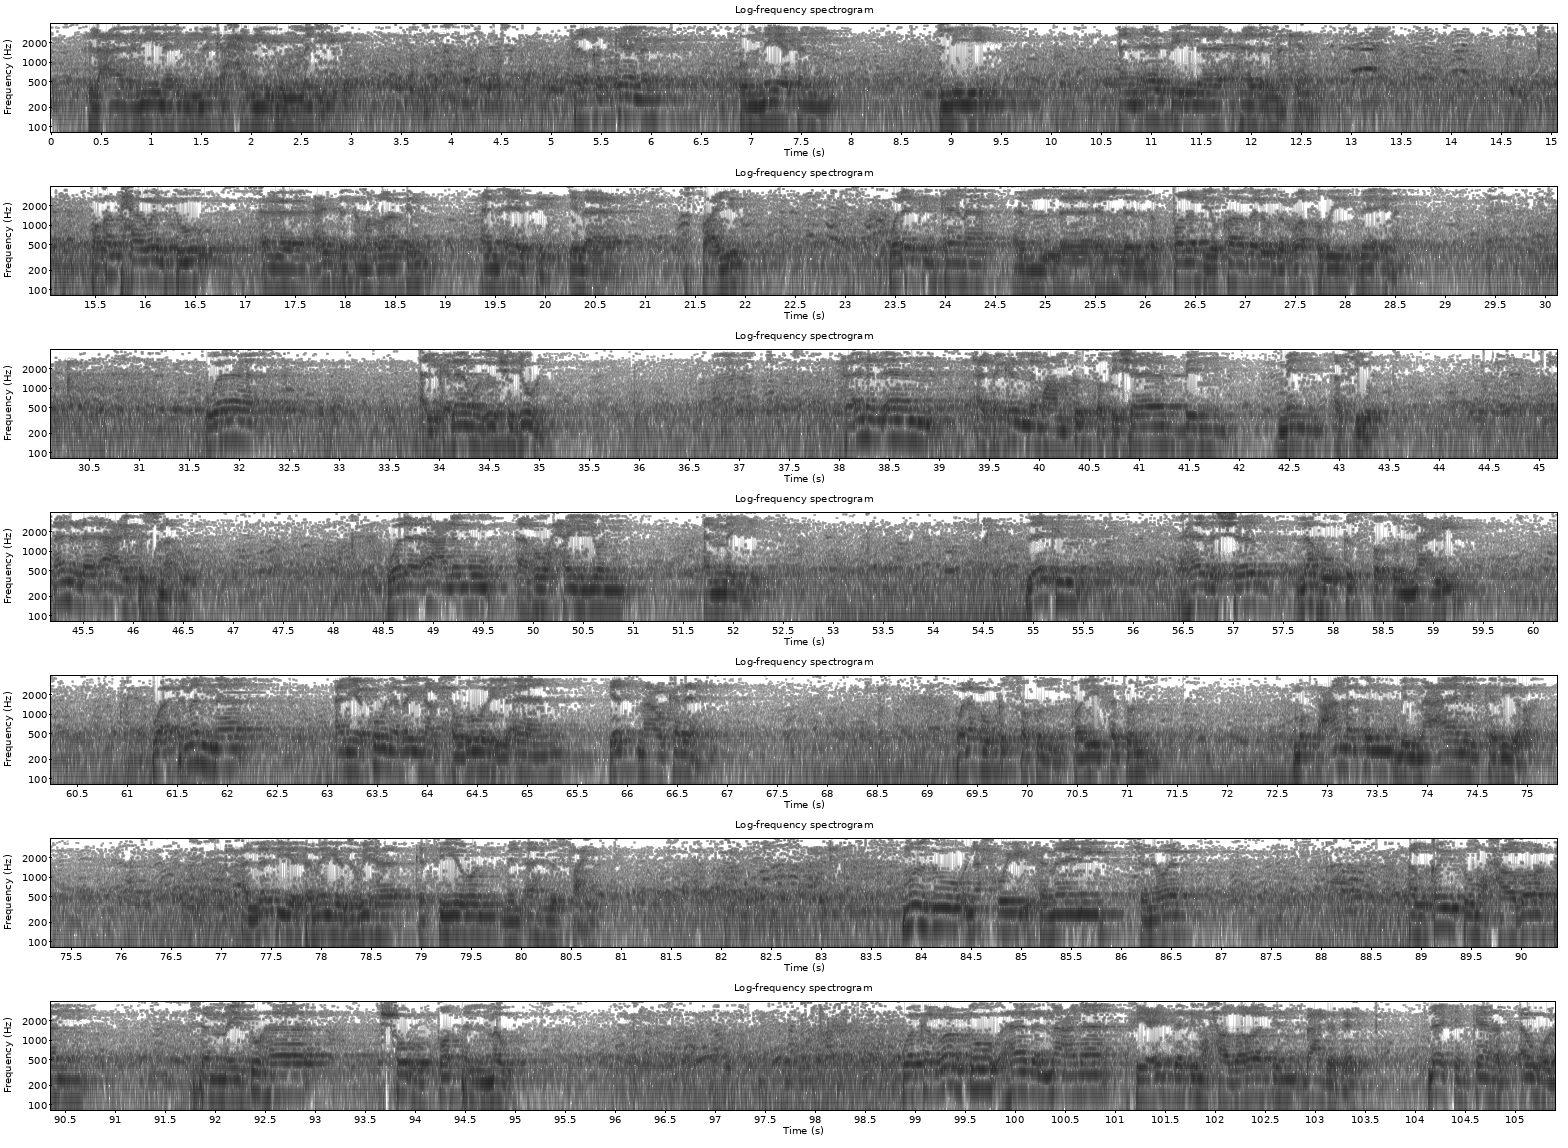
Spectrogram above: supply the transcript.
في العالمين إنك حميد مجيد. فلقد كانت أمنية لي أن آتي إلى هذا المكان. وقد حاولت عدة مرات أن آتي إلى الصعيد ولكن كان الطلب يقابل بالرفض دائما. والكلام ذو شجون. فأنا الآن أتكلم عن قصة شاب من أسيوط أنا لا أعرف اسمه. ولا أعلم أهو حي أم ميت. لكن هذا الشاب له قصة معي. وأتمنى أن يكون بين الحضور الآن يسمع كلامي وله قصة طريفة مفعمة بالمعاني الكبيرة التي يتميز بها كثير من أهل الصعيد. منذ نحو ثمان سنوات ألقيت محاضرة سميتها شرطة الموت. وكررت هذا المعنى في عدة محاضرات بعد ذلك لكن كانت أول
